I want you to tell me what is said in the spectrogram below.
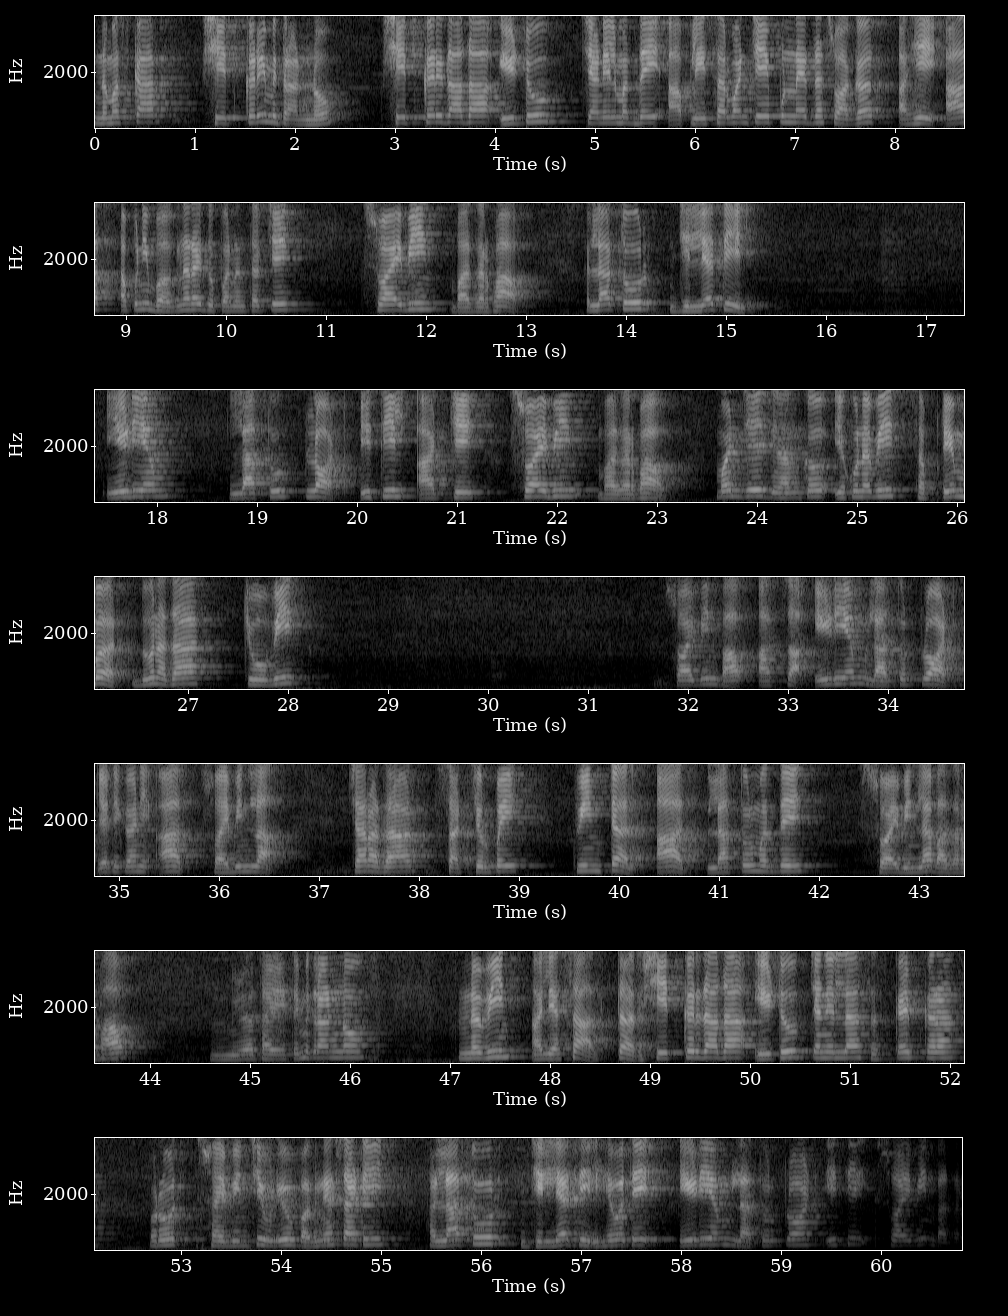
नमस्कार शेतकरी मित्रांनो शेतकरी दादा यूट्यूब चॅनेलमध्ये आपले सर्वांचे पुन्हा एकदा स्वागत आहे. आज आपण बघणार आहे दुपारनंतरचे सोयाबीन बाजारभाव. लातूर जिल्ह्यातील एडीएम लातूर प्लॉट येथील आजचे सोयाबीन बाजारभाव. म्हणजे दिनांक एकोणावीस सप्टेंबर दोन हजार चोवीस सोयाबीन भाव आजचा एडीएम लातूर प्लॉट. या ठिकाणी आज सोयाबीनला चार हजार सातशे रुपये क्विंटल. आज लातूरमध्ये सोयाबीनला बाजारभाव मिळत आहे. तर मित्रांनो नवीन आले असाल तर शेतकरी दादा यूट्यूब चॅनेलला सबस्क्राईब करा. रोज सोयाबीनचे व्हिडिओ बघण्यासाठी लातूर जिल्ह्यातील हे होते एडीएम लातूर प्लॉट येथील सोयाबीन बाजार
